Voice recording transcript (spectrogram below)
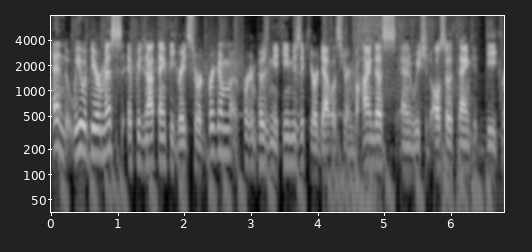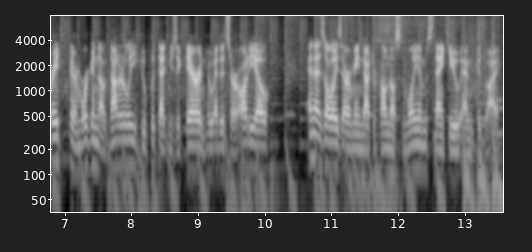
And we would be remiss if we did not thank the great Stuart Brigham for composing the theme music you're doubtless hearing behind us. And we should also thank the great Clair Morgan of Nodderly, who put that music there and who edits our audio. And as always, I remain Dr. Paul Nelson Williams. Thank you and goodbye.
